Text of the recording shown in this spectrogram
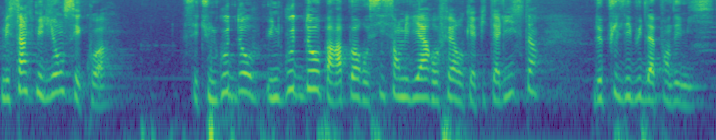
Mais 5 millions, c'est quoi? C'est une goutte d'eau, une goutte d'eau par rapport aux 600 milliards offerts aux capitalistes depuis le début de la pandémie.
